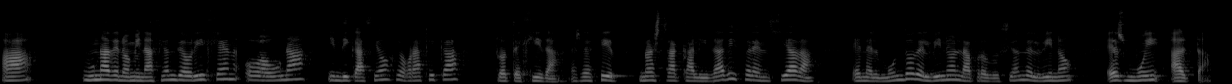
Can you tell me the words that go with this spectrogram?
a una denominación de origen o a una indicación geográfica protegida. Es decir, nuestra calidad diferenciada en el mundo del vino, en la producción del vino, es muy alta.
